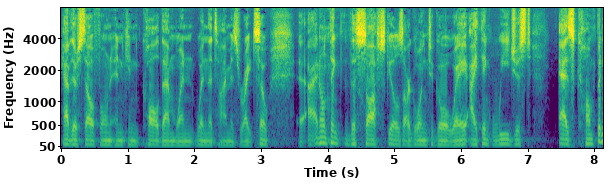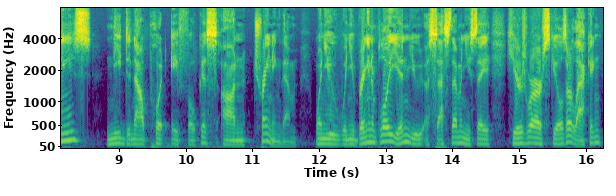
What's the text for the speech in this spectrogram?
have their cell phone, and can call them when when the time is right. So I don't think the soft skills are going to go away. I think we just, as companies, need to now put a focus on training them. When you when you bring an employee in, you assess them and you say, here's where our skills are lacking.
